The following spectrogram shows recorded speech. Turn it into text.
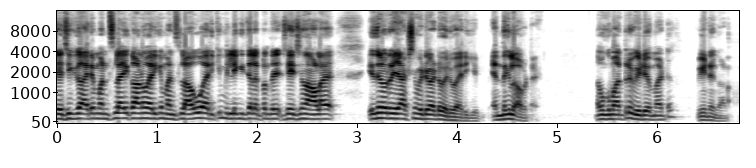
ചേച്ചിക്ക് കാര്യം മനസ്സിലായി കാണുമായിരിക്കും മനസ്സിലാവുമായിരിക്കും. ഇല്ലെങ്കിൽ ചിലപ്പോൾ ചേച്ചി നാളെ ഇതിനൊരു റിയാക്ഷൻ വീഡിയോ ആയിട്ട് വരുമായിരിക്കും. എന്തെങ്കിലും ആവട്ടെ. നമുക്ക് മറ്റൊരു വീഡിയോ ആയിട്ട് വീണ്ടും കാണാം.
